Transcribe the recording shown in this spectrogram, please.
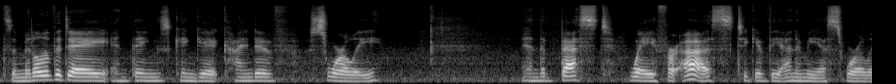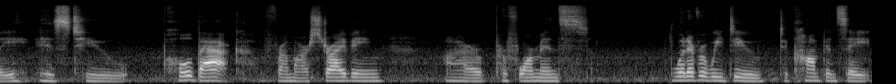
it's the middle of the day and things can get kind of swirly and the best way for us to give the enemy a swirly is to pull back from our striving, our performance, whatever we do to compensate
